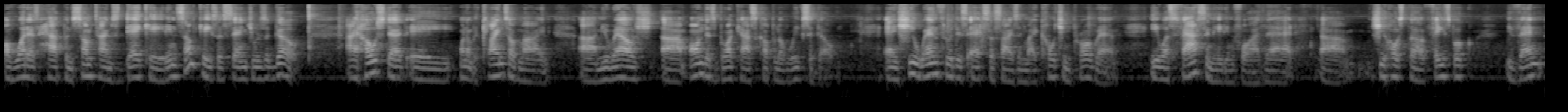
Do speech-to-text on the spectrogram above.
of what has happened sometimes decade, in some cases centuries ago. I hosted a one of the clients of mine, uh, Mirel, um, on this broadcast a couple of weeks ago, and she went through this exercise in my coaching program. It was fascinating for her that um, she hosted a Facebook event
